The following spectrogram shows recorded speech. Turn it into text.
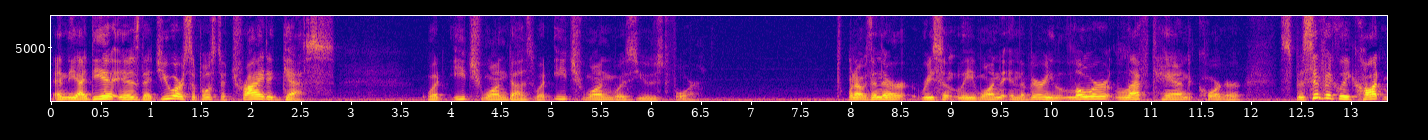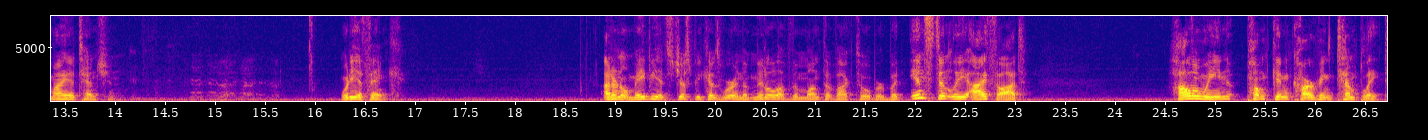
and the idea is that you are supposed to try to guess what each one does, what each one was used for. When I was in there recently, one in the very lower left hand corner specifically caught my attention. what do you think? I don't know, maybe it's just because we're in the middle of the month of October, but instantly I thought, Halloween pumpkin carving template.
